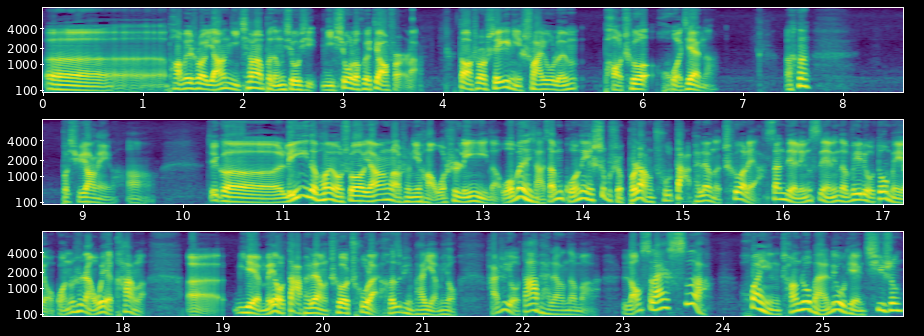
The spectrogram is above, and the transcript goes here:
呃，胖飞说：“杨，你千万不能休息，你休了会掉粉了，到时候谁给你刷游轮、跑车、火箭呢？啊，不需要那个啊。”这个临沂的朋友说：“杨洋老师你好，我是临沂的，我问一下，咱们国内是不是不让出大排量的车了呀？三点零、四点零的 V 六都没有，广州车展我也看了，呃，也没有大排量车出来，合资品牌也没有，还是有大排量的嘛？劳斯莱斯啊，幻影长轴版六点七升。”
